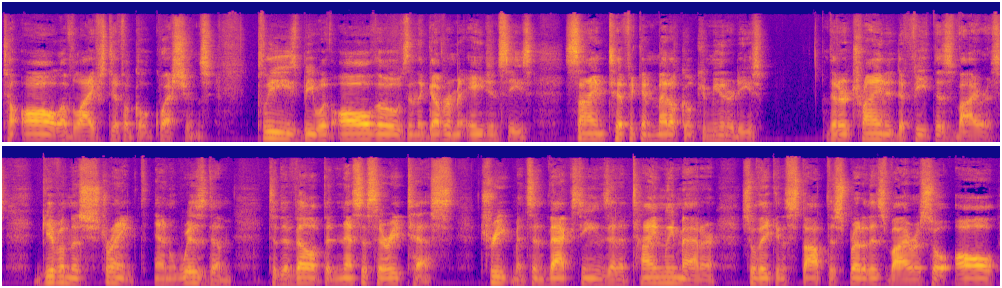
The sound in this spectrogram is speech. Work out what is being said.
to all of life's difficult questions. Please be with all those in the government agencies, scientific and medical communities that are trying to defeat this virus. Give them the strength and wisdom to develop the necessary tests, treatments, and vaccines in a timely manner so they can stop the spread of this virus so all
